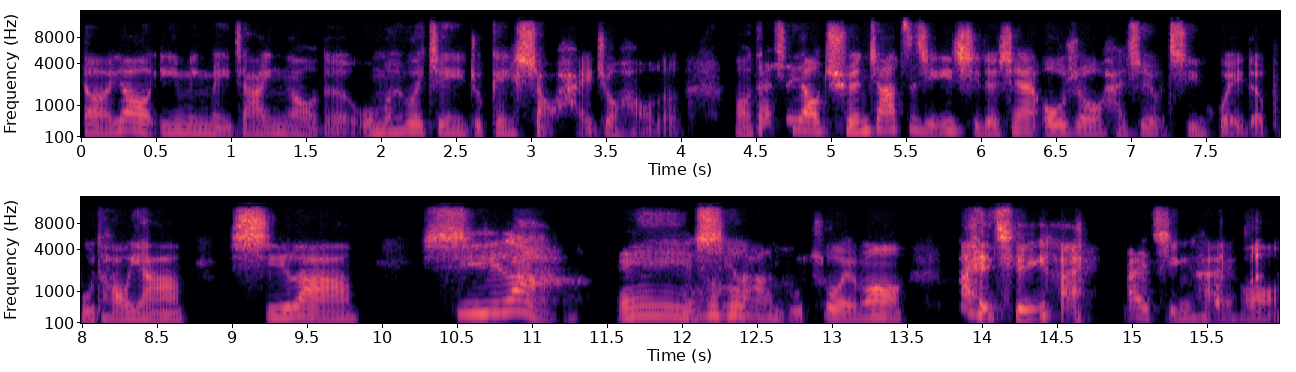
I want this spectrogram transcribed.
呃，要移民美加英澳的，我们会建议就给小孩就好了哦，但是要全家自己一起的，现在欧洲还是有机会的，葡萄牙。希腊，希腊，哎、欸，希腊很不错，有没有？爱琴海，爱琴海哦，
